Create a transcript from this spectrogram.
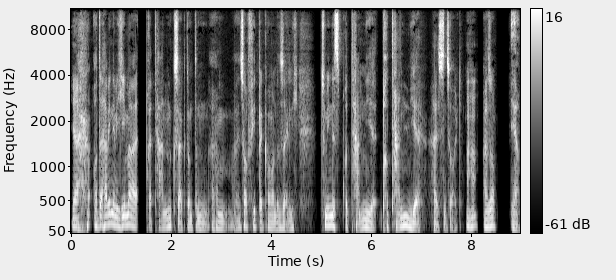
Ja, Und da habe ich nämlich immer Bretagne gesagt und dann ähm, ist auch Feedback gekommen, dass es eigentlich zumindest Bretagne, Bretagne heißen sollte. Aha. Also, ja,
